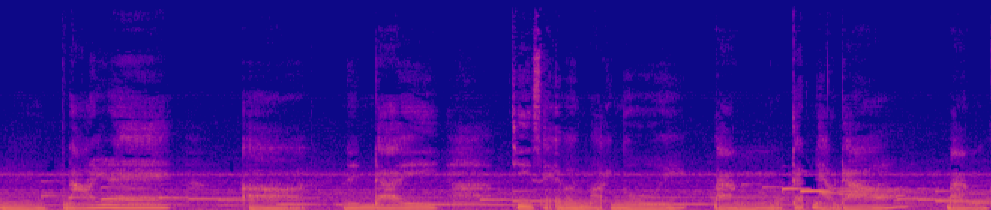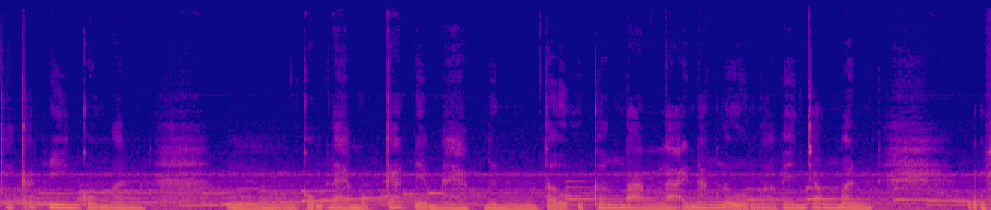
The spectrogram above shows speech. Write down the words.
um, nói ra ờ, uh, nên đây chia sẻ với mọi người bằng một cách nào đó bằng cái cách riêng của mình cũng là một cách để mà mình tự cân bằng lại năng lượng ở bên trong mình.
